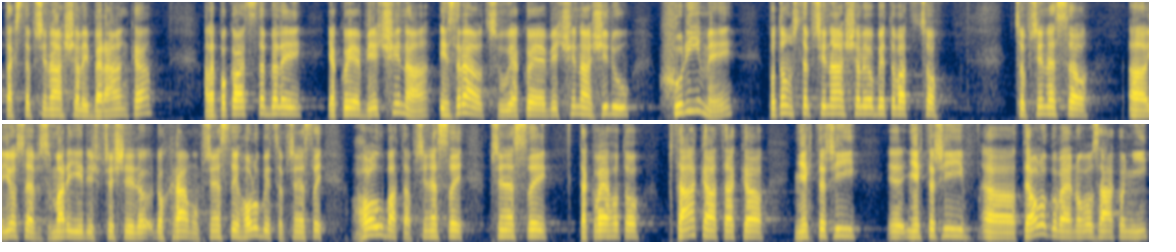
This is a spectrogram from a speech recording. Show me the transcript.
tak jste přinášeli beránka, ale pokud jste byli, jako je většina Izraelců, jako je většina židů, chudými, potom jste přinášeli obětovat co? Co přinesl Josef z Marii, když přišli do, do chrámu? Přinesli holubice, přinesli holoubata, přinesli, přinesli takovéhoto ptáka, tak někteří, někteří teologové novozákonní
